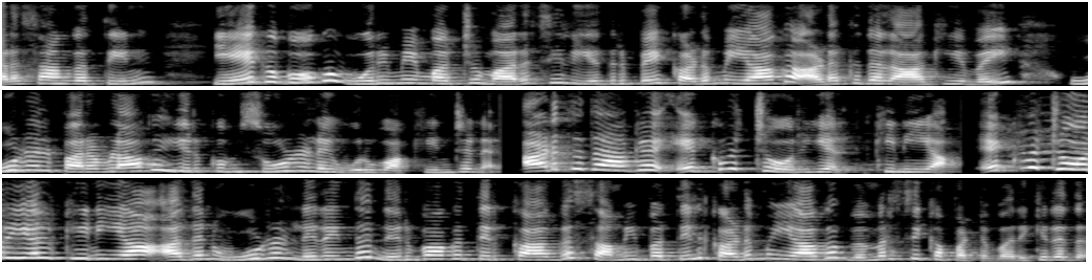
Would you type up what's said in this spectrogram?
அரசாங்கத்தின் ஏகபோக உரிமை மற்றும் அரசியல் எதிர்ப்பை கடுமையாக அடக்குதல் ஆகியவை ஊழல் பரவலாக இருக்கும் சூழலை உருவாக்குகின்றன அடுத்ததாக எக்வட்டோரியல் கினியா. எக்வட்டோரியல் கினியா அதன் ஊழல் நிறைந்த நிர்வாகத்திற்காக சமீபத்தில் கடுமையாக விமர்சிக்கப்பட்டு வருகிறது.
